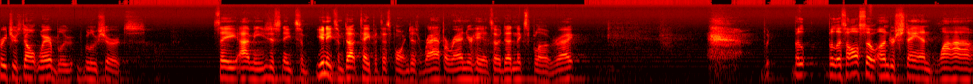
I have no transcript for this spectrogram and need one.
Preachers don't wear blue, blue shirts. See, I mean, you just need some, you need some duct tape at this point and just wrap around your head so it doesn't explode, right? But, but let's also understand why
